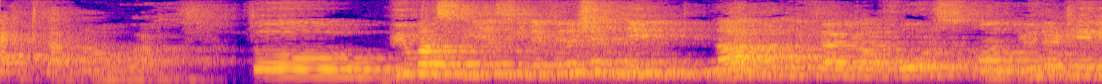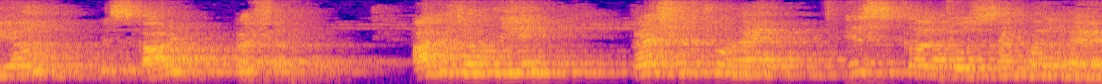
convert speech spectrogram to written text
एक्ट करना होगा। तो व्यूवर्स ये इसकी डेफिनेशन थी normal effect of force on unit area is called pressure आगे चलते हैं। प्रेशर जो है, इसका जो सिंबल है,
